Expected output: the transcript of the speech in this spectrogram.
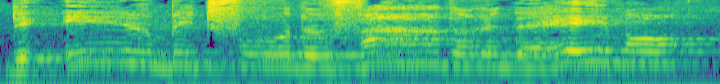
De eerbied voor de Vader in de hemel,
